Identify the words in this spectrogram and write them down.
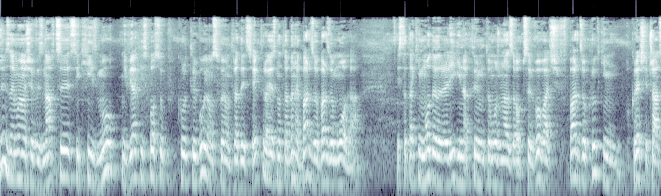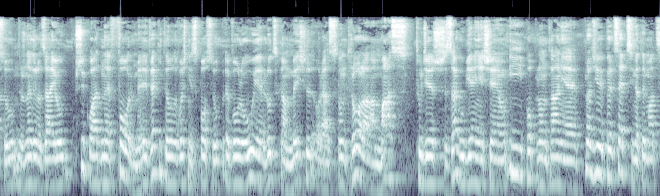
czym zajmują się wyznawcy sikhizmu i w jaki sposób kultywują swoją tradycję, która jest notabene bardzo, bardzo młoda. Jest to taki model religii, na którym to można zaobserwować w bardzo krótkim okresie czasu różnego rodzaju przykładne formy, w jaki to właśnie sposób ewoluuje ludzka myśl oraz kontrola mas, tudzież zagubienie się i poplątanie prawdziwej percepcji na temat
